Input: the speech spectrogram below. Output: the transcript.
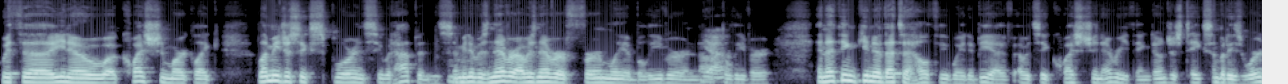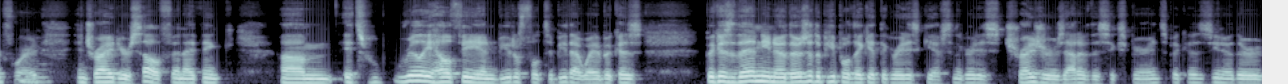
with, uh, you know, a question mark like, let me just explore and see what happens. I mean, it was never, I was never firmly a believer or not Yeah. believer. And I think, you know, that's a healthy way to be. I, I would say question everything. Don't just take somebody's word for it Mhm. and try it yourself. And I think um, it's really healthy and beautiful to be that way because because then you know those are the people that get the greatest gifts and the greatest treasures out of this experience because you know there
